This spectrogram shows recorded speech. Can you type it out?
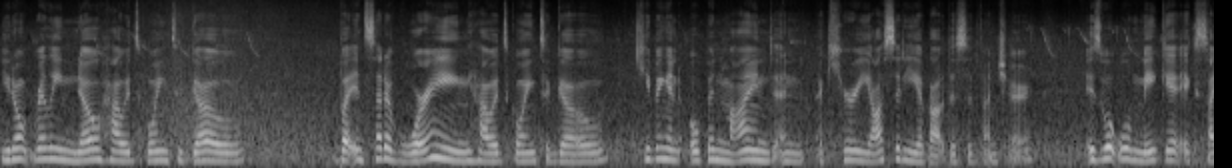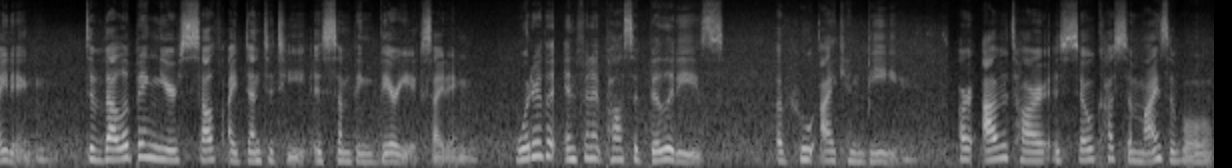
You don't really know how it's going to go, but instead of worrying how it's going to go, keeping an open mind and a curiosity about this adventure is what will make it exciting. Developing your self identity is something very exciting. What are the infinite possibilities of who I can be? Our avatar is so customizable.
